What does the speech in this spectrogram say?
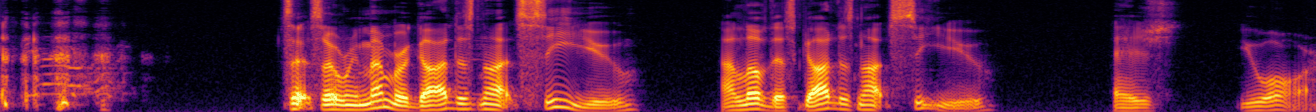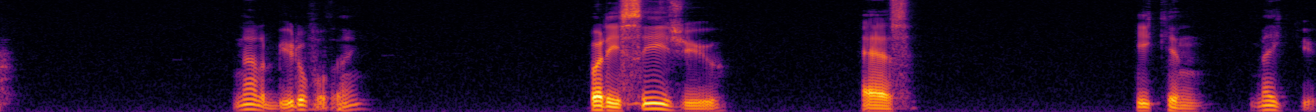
so, so remember, God does not see you. I love this. God does not see you as you are. Isn't that a beautiful thing? But He sees you as He can make you.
